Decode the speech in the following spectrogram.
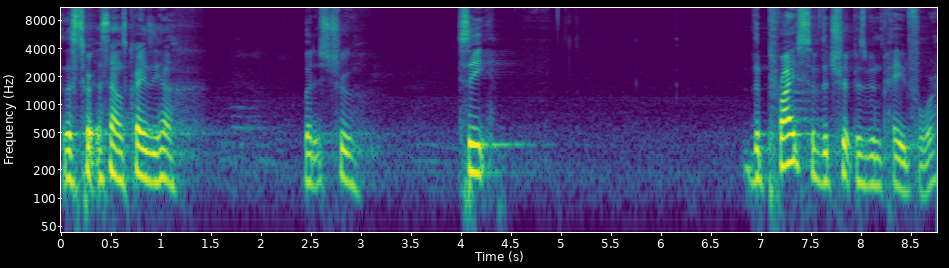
That sounds crazy, huh? But it's true. See, the price of the trip has been paid for,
